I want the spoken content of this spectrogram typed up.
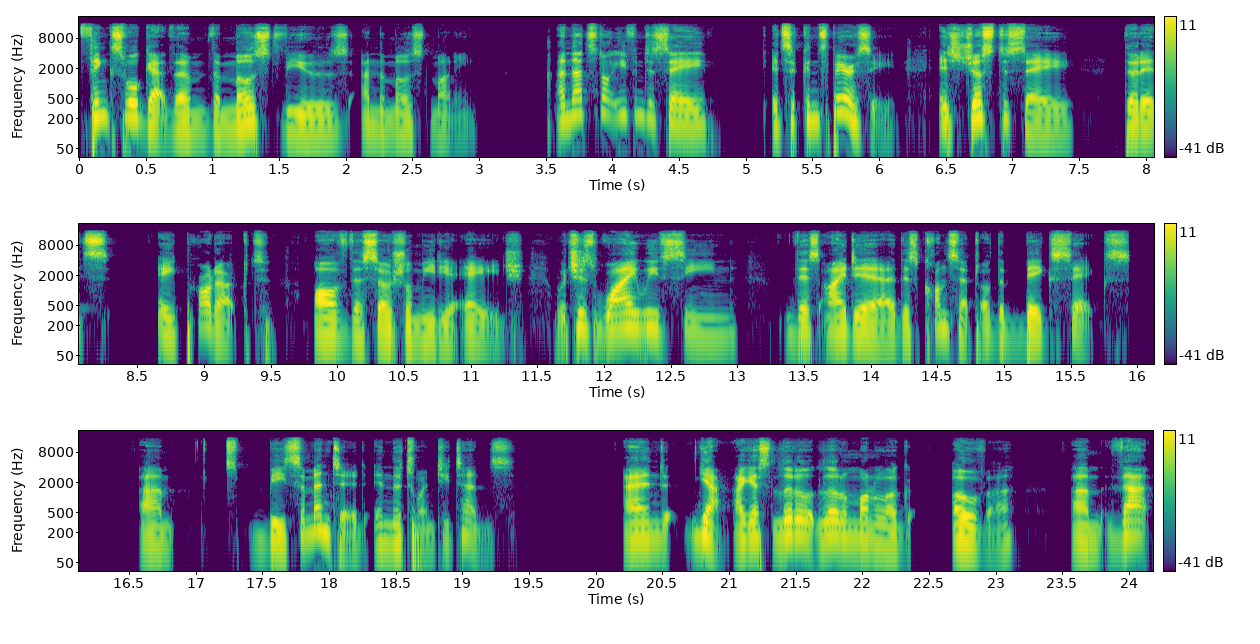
thinks will get them the most views and the most money. And that's not even to say it's a conspiracy. It's just to say that it's a product of the social media age, which is why we've seen this idea, this concept of the big six um, be cemented in the 2010s. And yeah, I guess little little monologue over. Um, that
